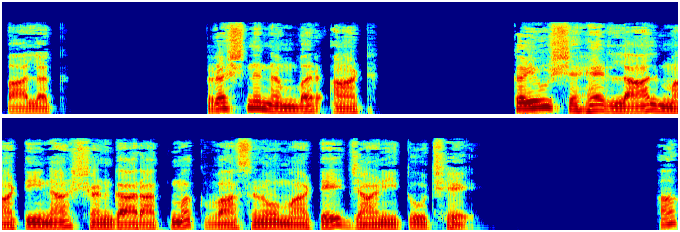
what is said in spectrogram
પાલક. પ્રશ્ન નંબર આઠ. કયું શહેર લાલ માટીના શણગારાત્મક વાસણો માટે જાણીતું છે? અ.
